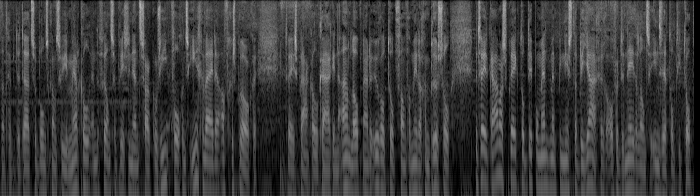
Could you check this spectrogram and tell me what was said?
Dat hebben de Duitse bondskanselier Merkel en de Franse president Sarkozy... volgens ingewijden afgesproken. De twee spraken elkaar in de aanloop naar de eurotop van vanmiddag in Brussel. De Tweede Kamer spreekt op dit moment met minister De Jager... over de Nederlandse inzet op die top.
